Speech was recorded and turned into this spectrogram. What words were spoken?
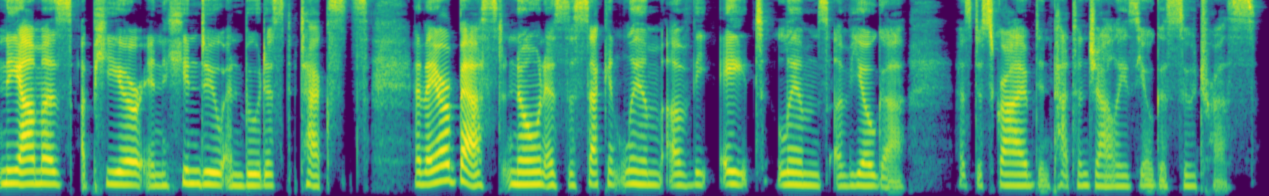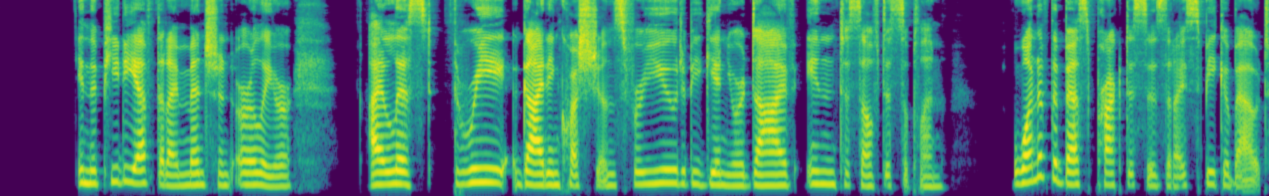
Niyamas appear in Hindu and Buddhist texts, and they are best known as the second limb of the eight limbs of yoga, as described in Patanjali's Yoga Sutras. In the PDF that I mentioned earlier, I list three guiding questions for you to begin your dive into self discipline. One of the best practices that I speak about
